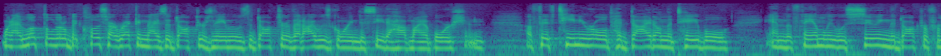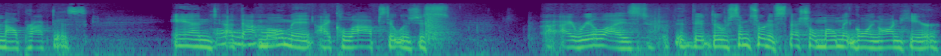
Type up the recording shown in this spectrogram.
when I looked a little bit closer, I recognized the doctor's name. It was the doctor that I was going to see to have my abortion. A 15 year old had died on the table, and the family was suing the doctor for malpractice. And oh, at that no. moment, I collapsed. It was just, I realized that there was some sort of special moment going on here.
